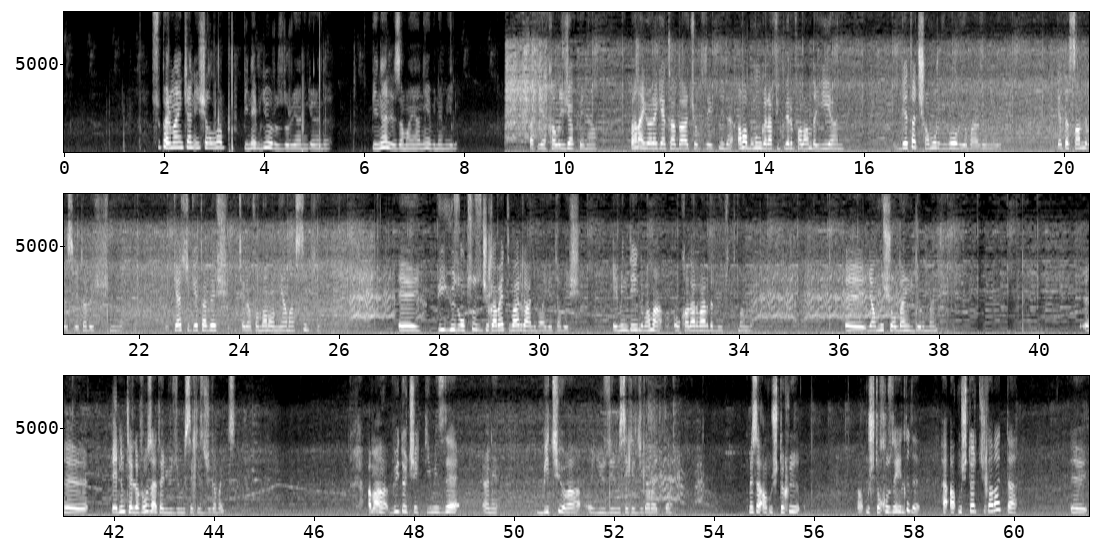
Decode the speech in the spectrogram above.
Supermanken inşallah binebiliyoruzdur yani gene de. Bineriz ama ya niye binemeyelim? Bak yakalayacak beni ha. Bana göre GTA daha çok zevkli de ama bunun grafikleri falan da iyi yani. GTA çamur gibi oluyor bazen öyle. GTA San Andreas GTA 5 şimdi. Gerçi GTA 5 telefondan oynayamazsın ki. Ee, bir 130 GB var galiba GTA 5. Emin değilim ama o kadar vardır büyük ihtimalle. Ee, yanlış yoldan gidiyorum ben. Ee, benim telefon zaten 128 GB. Ama video çektiğimizde yani bitiyor ha 128 GB'da. Mesela 69 69 değildi de ha 64 GB e,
